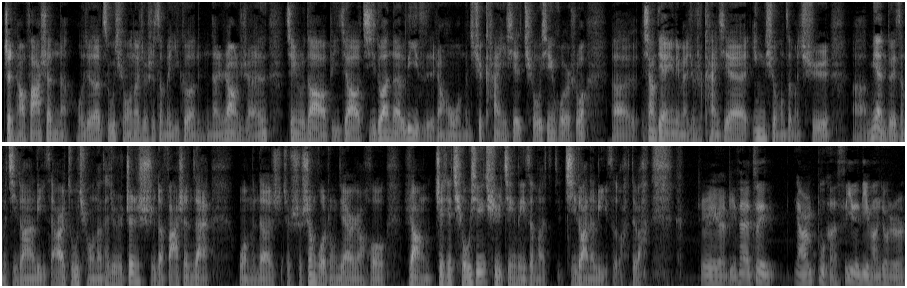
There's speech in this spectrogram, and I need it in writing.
正常发生的，我觉得足球呢就是这么一个能让人进入到比较极端的例子，然后我们去看一些球星，或者说，呃，像电影里面就是看一些英雄怎么去呃面对这么极端的例子，而足球呢，它就是真实的发生在我们的就是生活中间，然后让这些球星去经历这么极端的例子吧，对吧？这个比赛最让人不可思议的地方就是。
